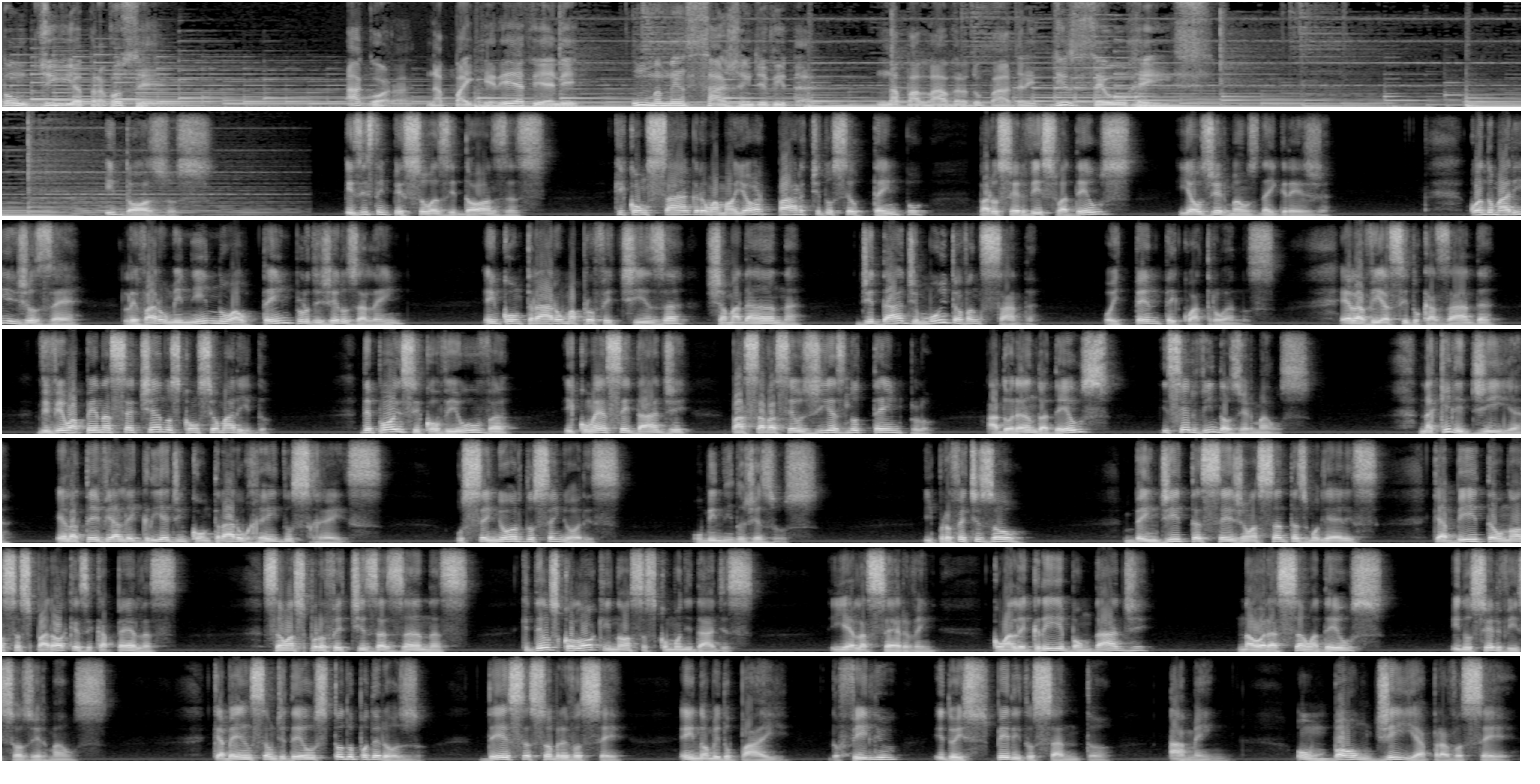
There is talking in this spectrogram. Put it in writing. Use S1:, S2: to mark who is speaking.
S1: bom dia para você. Agora, na Pai Querer FM, uma mensagem de vida. Na palavra do Padre Dirceu Reis.
S2: Idosos. Existem pessoas idosas que consagram a maior parte do seu tempo para o serviço a Deus e aos irmãos da Igreja. Quando Maria e José levaram o menino ao templo de Jerusalém, encontraram uma profetisa chamada Ana, de idade muito avançada, 84 anos. Ela havia sido casada, viveu apenas sete anos com seu marido. Depois ficou viúva e, com essa idade, passava seus dias no templo, adorando a Deus e servindo aos irmãos. Naquele dia, ela teve a alegria de encontrar o Rei dos Reis, o Senhor dos Senhores, o menino Jesus. E profetizou: Benditas sejam as santas mulheres que habitam nossas paróquias e capelas. São as profetisas anas que Deus coloca em nossas comunidades e elas servem com alegria e bondade na oração a Deus e no serviço aos irmãos. Que a bênção de Deus Todo-Poderoso desça sobre você, em nome do Pai, do Filho e do Espírito Santo. Amém. Um bom dia para você.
